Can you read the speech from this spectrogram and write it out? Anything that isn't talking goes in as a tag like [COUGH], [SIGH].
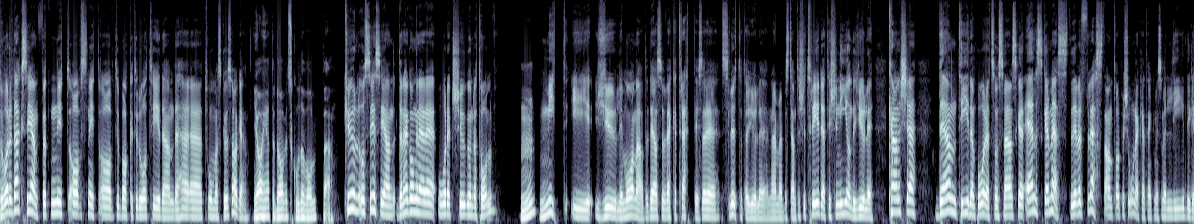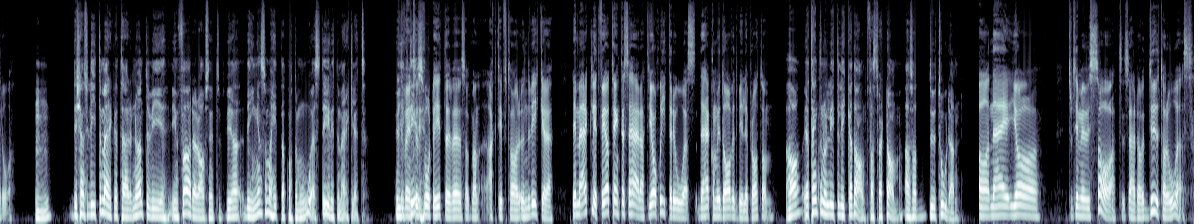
Då var det dags igen för ett nytt avsnitt av Tillbaka till dåtiden. Det här är Thomas Gullsaga. Jag heter David Skoda Volpe. Kul att ses igen. Den här gången är det året 2012. Mm. Mitt i juli månad. Det är alltså vecka 30, så det är slutet av juli närmare bestämt. Det 23 till 29 juli. Kanske den tiden på året som svenskar älskar mest. Det är väl flest antal personer kan jag tänka mig som är lidiga då. Mm. Det känns ju lite märkligt här. Nu har inte vi inför det här avsnittet, vi har, det är ingen som har hittat något om OS. Det är ju lite märkligt. Hur Det var inte så svårt att hitta, det var så att man aktivt har undvikit det. Det är märkligt, för jag tänkte så här att jag skiter i OS. Det här kommer ju David vilja prata om. Ja, jag tänkte nog lite likadant, fast tvärtom. Alltså att du tog den. Ja, nej, jag, jag tror till och med vi sa att så här, David, du tar OS.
